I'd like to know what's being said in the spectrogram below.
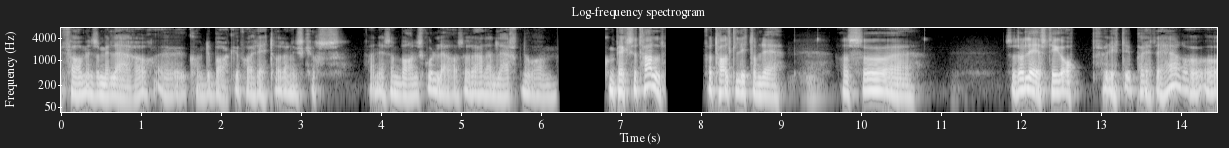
far min som er lærer eh, kom tilbake fra et etterutdanningskurs. Han er som barneskolelærer, så da hadde han lært noe om komplekse tall. Fortalte litt om det. Og så, eh, så da leste jeg opp litt på dette her, og, og,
